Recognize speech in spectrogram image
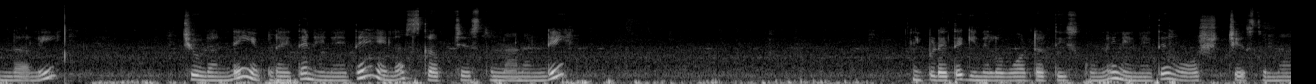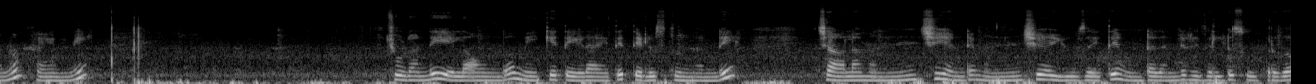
ఉండాలి. చూడండి ఇప్పుడైతే నేనైతే ఇలా స్క్రబ్ చేస్తున్నానండి. ఇప్పుడైతే గిన్నెలో వాటర్ తీసుకొని నేనైతే వాష్ చేస్తున్నాను హ్యాండ్ని. చూడండి ఎలా ఉందో మీకే తేడా అయితే తెలుస్తుందండి. చాలా మంచి అంటే మంచిగా యూజ్ అయితే ఉంటుందండి. రిజల్ట్ సూపర్గా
